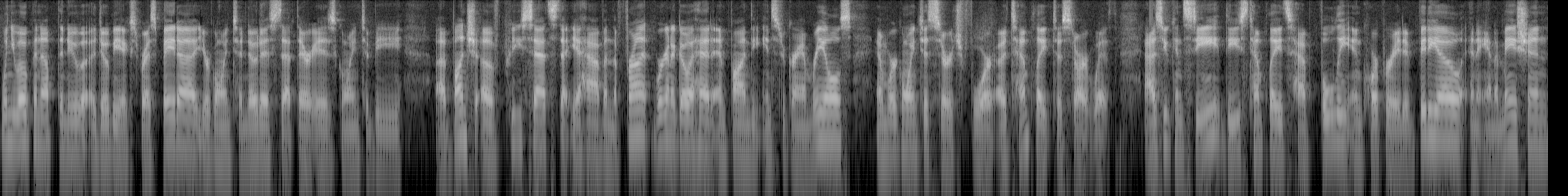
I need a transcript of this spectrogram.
When you open up the new Adobe Express beta, you're going to notice that there is going to be a bunch of presets that you have in the front. We're going to go ahead and find the Instagram Reels and we're going to search for a template to start with. As you can see, these templates have fully incorporated video and animation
